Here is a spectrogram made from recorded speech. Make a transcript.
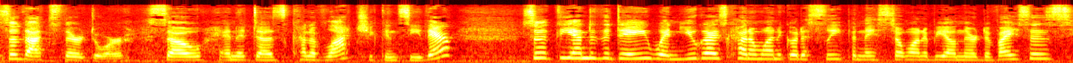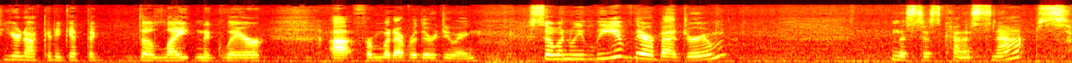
So that's their door. So, and it does kind of latch, you can see there. So at the end of the day, when you guys kind of want to go to sleep and they still want to be on their devices, you're not going to get the, the light and the glare uh, from whatever they're doing. So when we leave their bedroom, and this just kind of snaps.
